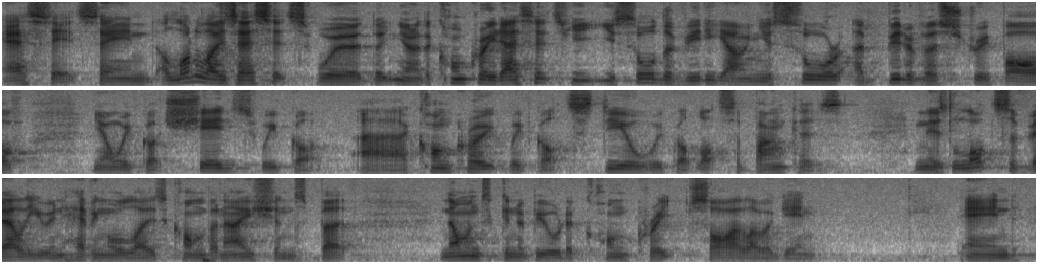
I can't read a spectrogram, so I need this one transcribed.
assets. And a lot of those assets were, the, you know, the concrete assets, you, you saw the video and you saw a bit of a strip of, you know, we've got sheds, we've got uh, concrete, we've got steel, we've got lots of bunkers. And there's lots of value in having all those combinations, but no one's going to build a concrete silo again. And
